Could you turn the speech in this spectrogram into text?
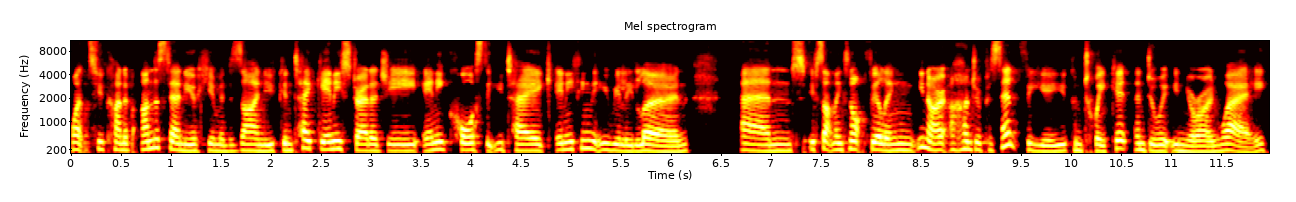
once you kind of understand your human design, you can take any strategy, any course that you take, anything that you really learn. And if something's not feeling, you know, 100% for you, you can tweak it and do it in your own way.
